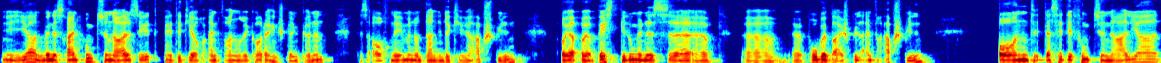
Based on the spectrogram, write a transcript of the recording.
Ja, und wenn ihr es rein funktional seht, hättet ihr auch einfach einen Rekorder hinstellen können, das aufnehmen und dann in der Kirche abspielen. Euer, euer bestgelungenes äh, äh, äh, Probebeispiel einfach abspielen und das hätte funktional ja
